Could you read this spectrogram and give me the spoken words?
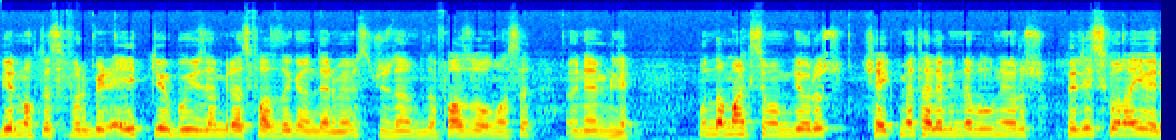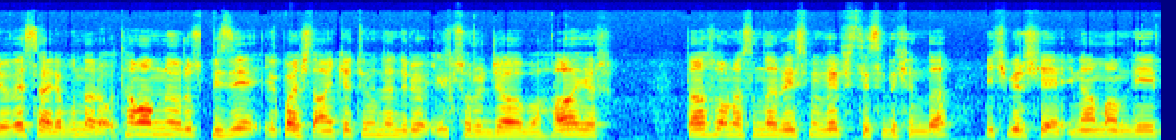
1.01 Ape diyor. Bu yüzden biraz fazla göndermemiz, cüzdanımızda fazla olması önemli. Bunda maksimum diyoruz. Çekme talebinde bulunuyoruz. Bir risk onayı veriyor vesaire. Bunları tamamlıyoruz. Bizi ilk başta anket yönlendiriyor. İlk sorun cevabı hayır. Daha sonrasında resmi web sitesi dışında hiçbir şeye inanmam deyip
